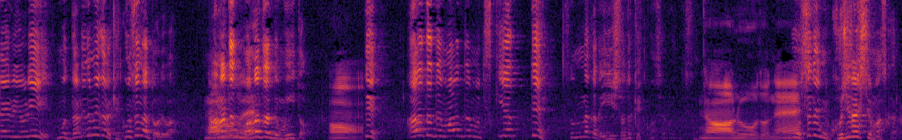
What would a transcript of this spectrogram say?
えるよりもう誰でもいいから結婚するんだと俺は、あなたでもあなたでもいいと。あであなたでもあなたでも付き合ってその中でいい人と結婚するんです。よなるほどもねうすでにこじらしてますから、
